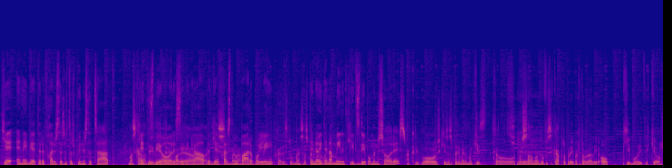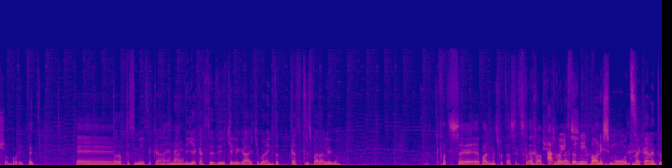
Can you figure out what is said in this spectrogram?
και ένα ιδιαίτερο ευχαριστώ σε αυτούς που είναι στο chat Μας και κάνατε τις δύο ιδιαίτερη ώρες παρέα ειδικά. και Παιδιά, ευχαριστούμε σήμερα. πάρα πολύ. Ευχαριστούμε. Σας Εννοείται να περιμένουμε. μείνετε και για τις δύο επόμενες ώρες. Ακριβώς και σας περιμένουμε και στο, το Και- Σάββατο φυσικά από το πρωί μέχρι το βράδυ όποιοι μπορείτε και όσο μπορείτε. Ε, Τώρα που το θυμήθηκα, Ναι. Ναι. αντί για κάθε δύο και λιγάκι, μπορεί να είναι και το κάθε τρεις παραλίγο. Θα τις ε, βάλουμε τις προτάσεις, θα τις καταγράψουμε. στις Ακολουθούν προτάσεις σου. λοιπόν οι Smoots. να κάνετε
